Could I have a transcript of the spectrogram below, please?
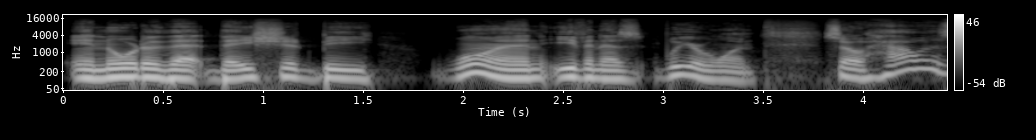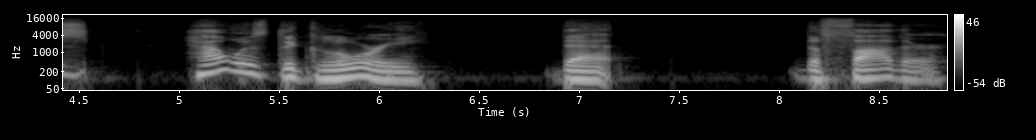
in order that they should be one, even as we are one. So, how is how is the glory that the Father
